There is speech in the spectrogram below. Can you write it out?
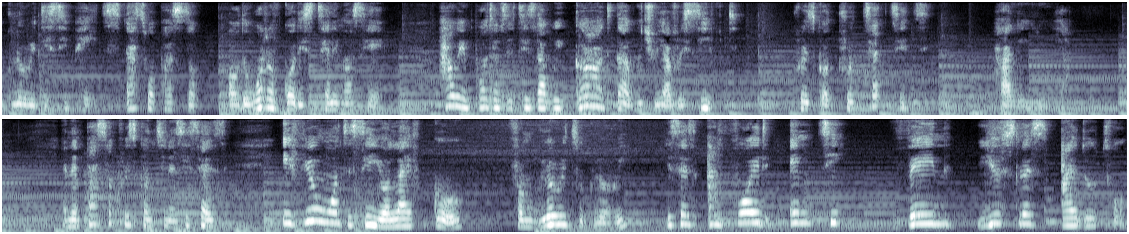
glory dissipates. That's what Pastor or the Word of God is telling us here. How important it is that we guard that which we have received. Praise God, protect it. Hallelujah. And then Pastor Chris continues. He says, If you want to see your life go from glory to glory, he says, avoid empty, vain, useless, idle talk.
